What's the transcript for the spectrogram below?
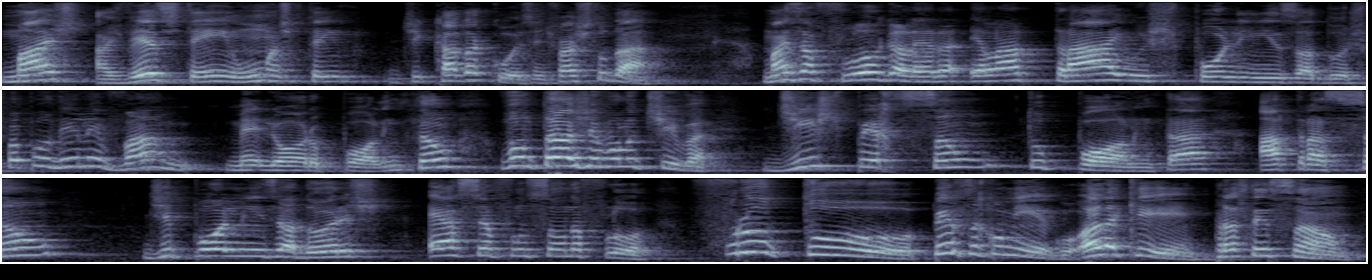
mas às vezes tem umas que tem de cada coisa. A gente vai estudar. Mas a flor, galera, ela atrai os polinizadores para poder levar melhor o pólen. Então, vantagem evolutiva, dispersão do pólen, tá? Atração de polinizadores, essa é a função da flor. Fruto! Pensa comigo, olha aqui, presta atenção.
